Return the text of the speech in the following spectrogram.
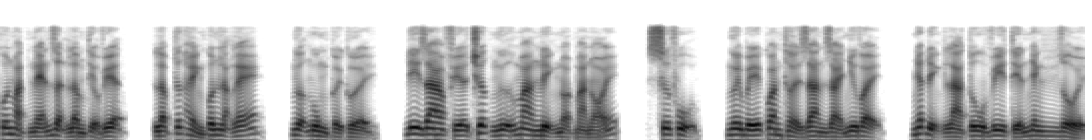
khuôn mặt nén giận lâm tiểu viện, lập tức hành quân lặng lẽ, ngượng ngùng cười cười, đi ra phía trước ngữ mang định nọt mà nói, sư phụ, ngươi bế quan thời gian dài như vậy, nhất định là tu vi tiến nhanh rồi.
